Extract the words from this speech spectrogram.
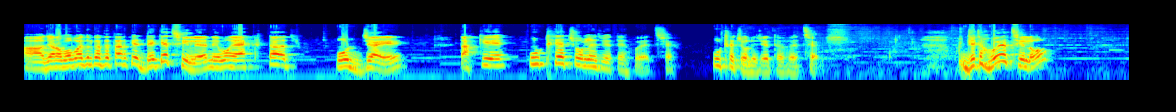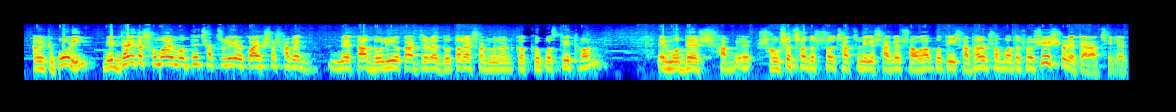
আহ, জনাব ওবায়দুল কাদের তারকে ডেকেছিলেন এবং একটা পর্যায়ে তাকে উঠে চলে যেতে হয়েছে উঠে চলে যেতে হয়েছে। যেটা হয়েছিল আমি একটু পড়ি নির্ধারিত সময়ের মধ্যে ছাত্রলীগের কয়েকশো সাবেক নেতা দলীয় কার্যালয়ে দোতলায় সম্মেলন কক্ষে উপস্থিত হন। এর মধ্যে সংসদ সদস্য ছাত্রলীগের সাবেক সভাপতি সাধারণ সম্পাদক সহ শীর্ষ নেতারা ছিলেন।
